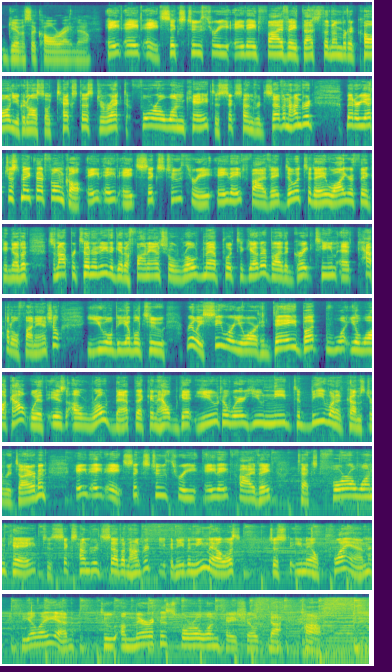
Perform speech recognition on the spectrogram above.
give us a call right now. 888 623 8858. That's the number to call. You can also text us direct 401k to 600 700. Better yet, just make that phone call 888 623 8858. Do it today while you're thinking of it. It's an opportunity to get a financial roadmap put together by the great team at Capital Financial. You will be able to really see where you are today, but what you'll walk out with is a roadmap that can help get you to where you need to be when it comes to retirement. 888 623 8858. Text 401k to 600 700. You can even email us. Just email plan, P L A N, to americas401kshow.com.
